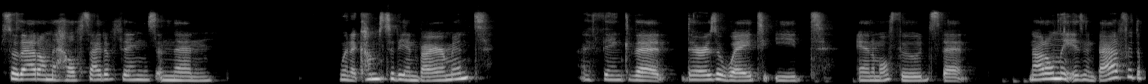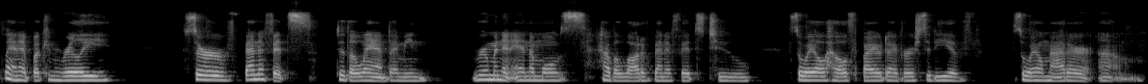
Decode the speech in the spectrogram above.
So, that on the health side of things. And then when it comes to the environment, I think that there is a way to eat animal foods that not only isn't bad for the planet, but can really serve benefits to the land. I mean, ruminant animals have a lot of benefits to soil health, biodiversity of soil matter, um,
